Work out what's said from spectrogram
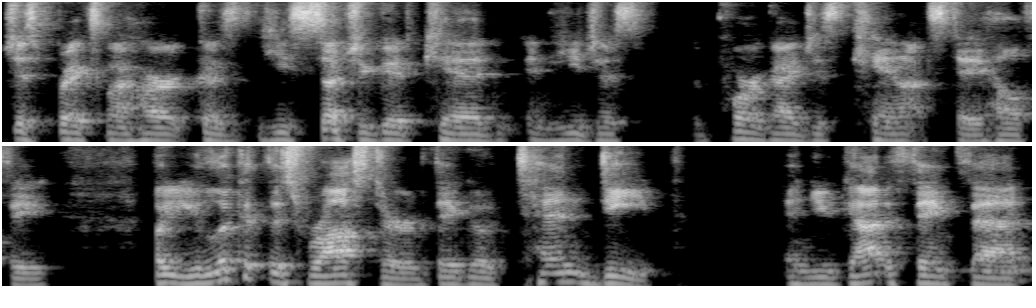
just breaks my heart because he's such a good kid and he just the poor guy just cannot stay healthy. But you look at this roster, they go 10 deep, and you got to think that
